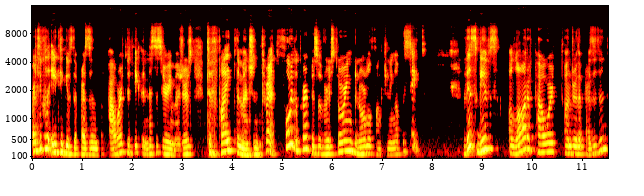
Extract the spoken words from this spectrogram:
Article 80 gives the president the power to take the necessary measures to fight the mentioned threat for the purpose of restoring the normal functioning of the state. This gives a lot of power under the president,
